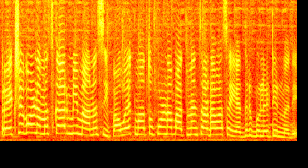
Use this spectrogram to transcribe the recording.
प्रेक्षक हो, नमस्कार. मी मानसी. पाहूयात महत्त्वपूर्ण बातम्यांचा आढावा सह्याद्री बुलेटिनमध्ये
